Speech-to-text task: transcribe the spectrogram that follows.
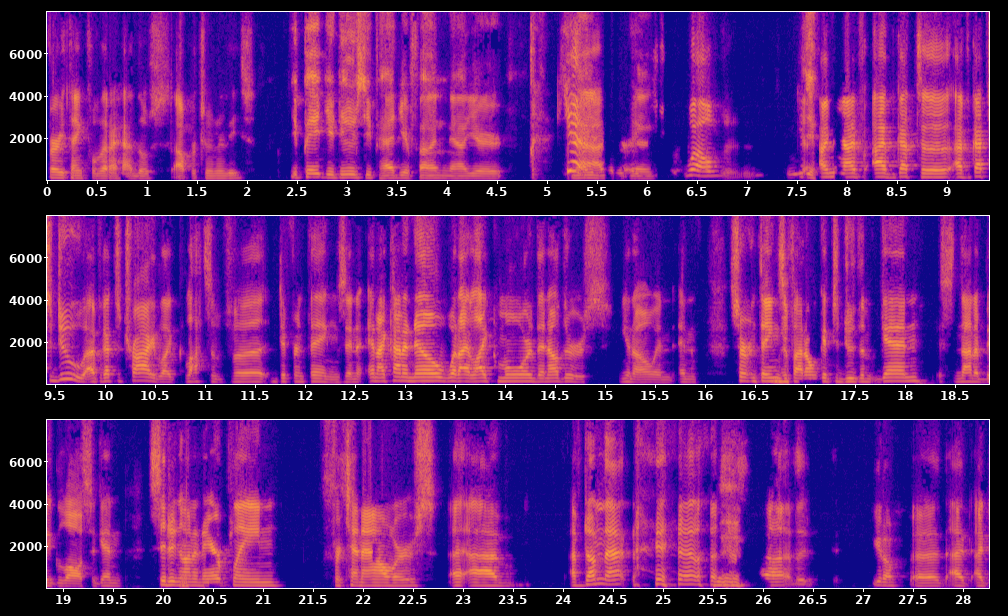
very thankful that I had those opportunities. You paid your dues. You've had your fun. Now you're yeah. Now you're well, yeah, I mean, I've I've got to I've got to do I've got to try like lots of uh, different things, and and I kind of know what I like more than others, you know, and and certain things mm-hmm. if I don't get to do them again, it's not a big loss. Again, sitting on an airplane for ten hours, uh, I've done that. uh, you know, uh, I, I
